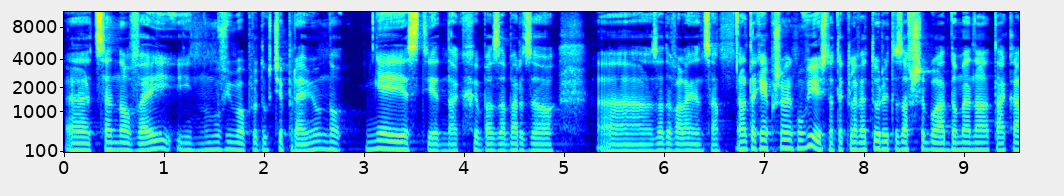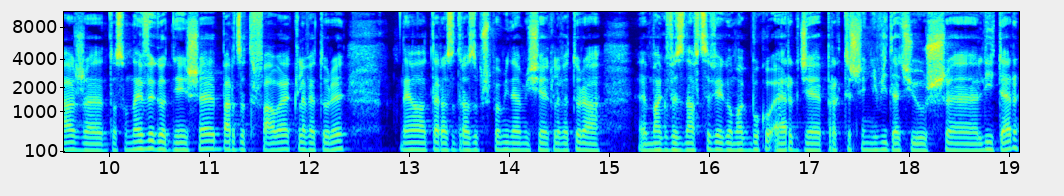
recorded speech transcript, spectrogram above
e, cenowej i no, mówimy o produkcie premium, no nie jest jednak chyba za bardzo e, zadowalająca. Ale tak jak Przemek mówiłeś, no te klawiatury to zawsze była domena taka, że to są najwygodniejsze, bardzo trwałe klawiatury, no, teraz od razu przypomina mi się klawiatura e, Mac wyznawcy w jego MacBooku R, gdzie praktycznie nie widać już e, liter,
